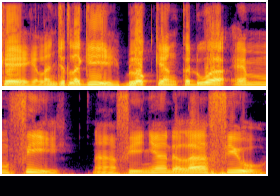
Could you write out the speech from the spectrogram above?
Oke, lanjut lagi. Blok yang kedua, MV. Nah, V-nya adalah view.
